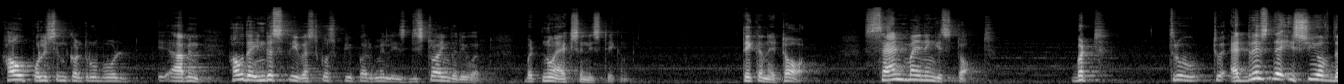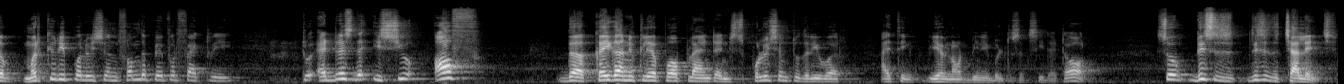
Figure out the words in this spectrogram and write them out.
how Pollution Control Board, I mean, how the industry, West Coast Paper Mill, is destroying the river, but no action is taken, taken at all. Sand mining is stopped. But through, to address the issue of the mercury pollution from the paper factory, to address the issue of the Kaiga nuclear power plant and its pollution to the river, I think we have not been able to succeed at all. So this is, this is the challenge.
